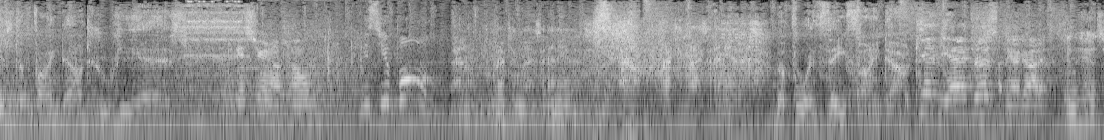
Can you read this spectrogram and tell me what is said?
is to find out who he is I guess you're not home. Monsieur Bourne! I don't recognize any of this. Before they find out Get the address? I think I got it. Enhance.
